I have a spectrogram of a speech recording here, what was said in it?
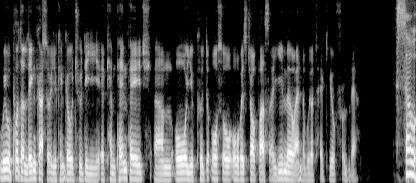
we will put a link so you can go to the uh, campaign page, um, or you could also always drop us an email and we'll take you from there. So,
